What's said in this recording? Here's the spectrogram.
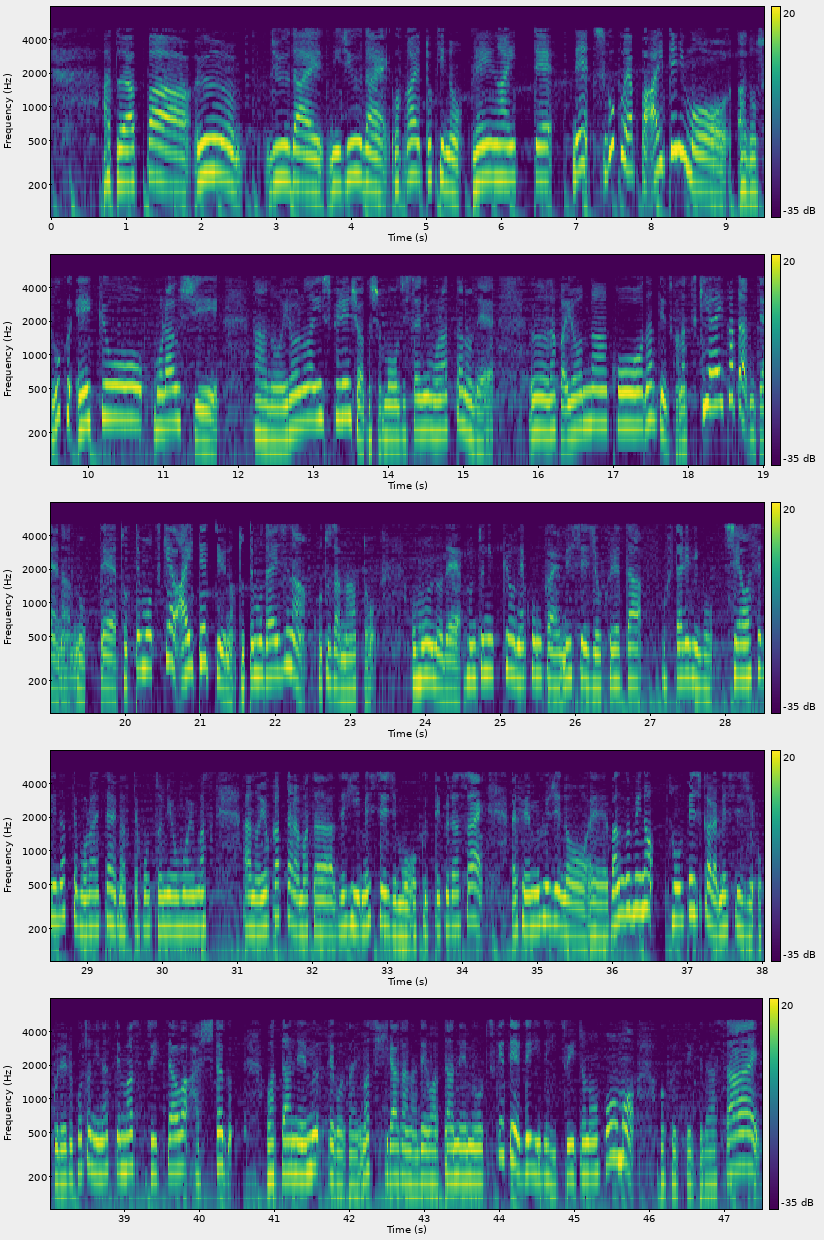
あとやっぱ、うん、10代、20代、若い時の恋愛って、ね、すごくやっぱ相手にも、あの、すごく影響をもらうし、あの、いろいろなインスピレーション私も実際にもらったので、うん、なんかいろんな、こう、なんていうんですかな、付き合い方みたいなのって、とっても付き合う相手っていうのはとっても大事なことだなと思うので、本当に今日ね、今回メッセージをくれたお二人にも幸せになってもらいたいなって本当に思います。あの、よかったらまたぜひメッセージも送ってください。FM 富士の、えー番組のホームページからメッセージ送れることになってます。ツイッターはハッシュタグ、わたねむでございます。ひらがなでわたねむをつけて、ぜひぜひツイートの方も送ってください。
